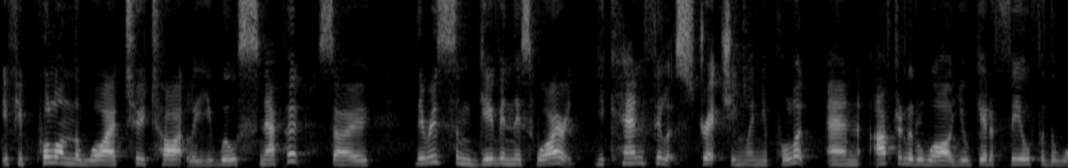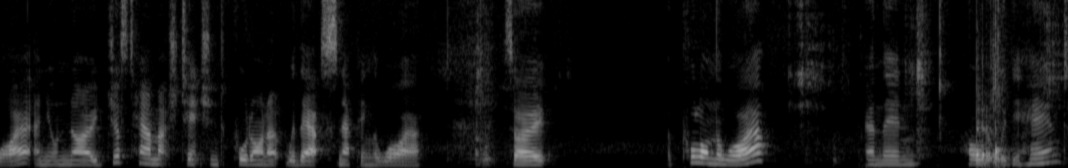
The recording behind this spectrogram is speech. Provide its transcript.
If you pull on the wire too tightly, you will snap it. So there is some give in this wire. You can feel it stretching when you pull it. And after a little while, you'll get a feel for the wire and you'll know just how much tension to put on it without snapping the wire. So I pull on the wire and then hold it with your hand,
